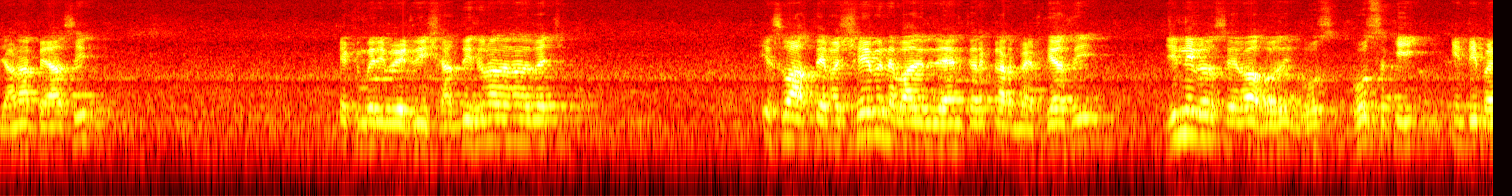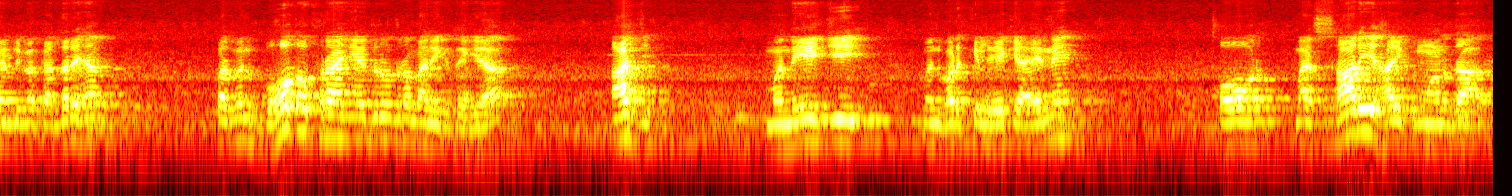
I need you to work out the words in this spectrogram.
ਜਾਣਾ ਪਿਆ ਸੀ। ਇੱਕ ਮੇਰੀ ਬੇਟੀ ਦੀ ਸ਼ਾਦੀ ਸੀ ਉਹਨਾਂ ਦਿਨਾਂ ਦੇ ਵਿੱਚ। ਇਸ ਵਾਸਤੇ ਮੈਂ 6 ਮਹੀਨੇ ਬਾਅਦ ਰਿਜ਼ਾਈਨ ਕਰ ਘਰ ਬੈਠ ਗਿਆ ਸੀ। ਜਿੰਨੀ ਮੇਰੀ ਸੇਵਾ ਹੋ ਹੋ ਸਕੀ ਇੰਡੀਪੈਂਡੈਂਟਲੀ ਮੈਂ ਕਰਦਾ ਰਿਹਾ। ਪਰ ਮੈਨੂੰ ਬਹੁਤ ਆਫਰ ਆਈਆਂ ਇੱਧਰੋਂ ਉੱਧਰੋਂ, ਮੈਂ ਨਹੀਂ ਕਿਤੇ ਗਿਆ। ਅੱਜ ਮਨੀਸ਼ ਜੀ ਮੈਨੂੰ ਫੜ ਕੇ ਲੈ ਕੇ ਆਏ ਨੇ ਔਰ ਮੈਂ ਸਾਰੀ ਹਾਈ ਕਮਾਂਡ ਦਾ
